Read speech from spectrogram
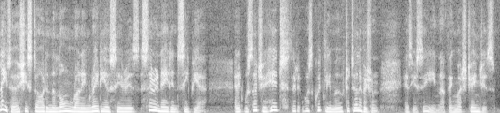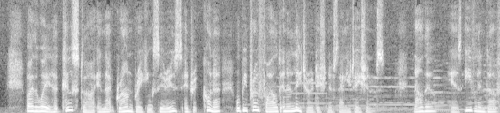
Later, she starred in the long-running radio series Serenade in Sepia, and it was such a hit that it was quickly moved to television. As you see, nothing much changes. By the way, her co-star in that groundbreaking series, Edric Connor, will be profiled in a later edition of Salutations. Now, though, here's Evelyn Dove,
